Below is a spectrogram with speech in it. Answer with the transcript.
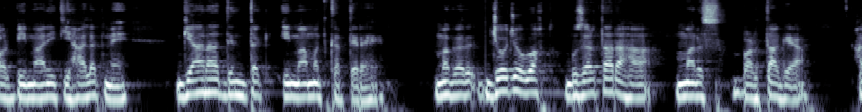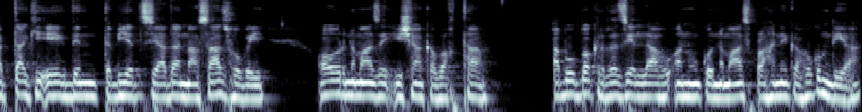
और बीमारी की हालत में ग्यारह दिन तक इमामत करते रहे। मगर जो जो वक्त गुजरता रहा, मर्ज बढ़ता गया हती कि एक दिन तबीयत ज़्यादा नासाज हो गई और नमाज़ ईशा का वक्त था। अबू बकर रज़ी अल्लाह को नमाज़ पढ़ाने का हुक्म दिया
